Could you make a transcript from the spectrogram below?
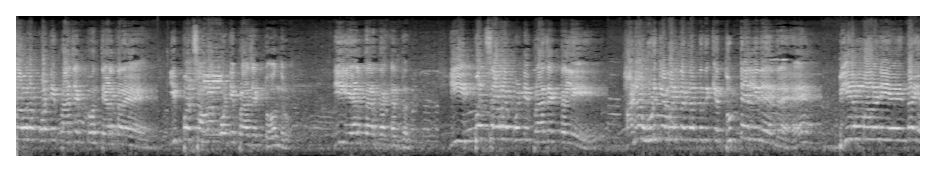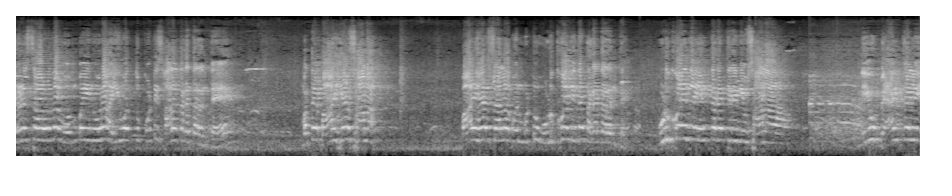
ಸಾವಿರ ಕೋಟಿ ಪ್ರಾಜೆಕ್ಟ್ ಅಂತ ಹೇಳ್ತಾರೆ. ಇಪ್ಪತ್ ಸಾವಿರ ಕೋಟಿ ಪ್ರಾಜೆಕ್ಟ್ ಅಂದ್ರು. ಈಗ ಹೇಳ್ತಾ ಇರ್ತಕ್ಕಂಥದ್ದು. ಈ ಇಪ್ಪತ್ ಸಾವಿರ ಕೋಟಿ ಪ್ರಾಜೆಕ್ಟ್ ಅಲ್ಲಿ ಹಣ ಹೂಡಿಕೆ ಮಾಡ್ತಕ್ಕಂಥದಕ್ಕೆ ದುಡ್ಡು ಎಲ್ಲಿದೆ ಅಂದ್ರೆ ಬಿ ಎಂ ಎರಡ್ ಸಾವಿರದ ಒಂಬೈನೂರ ಐವತ್ತು ಕೋಟಿ ಸಾಲ ತಗೋತಾರಂತೆ. ಮತ್ತೆ ಬಾಹ್ಯ ಸಾಲ. ಬಾಹ್ಯ ಸಾಲ ಬಂದ್ಬಿಟ್ಟು ಹುಡ್ಕೋದಿಂದ ತಗೋತಾರಂತೆ. ಹುಡ್ಕೋದಿಂದ ಹೆಂಗ್ ತಗೋತೀರಿ ನೀವು ಸಾಲ? ನೀವು ಬ್ಯಾಂಕ್ ಅಲ್ಲಿ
